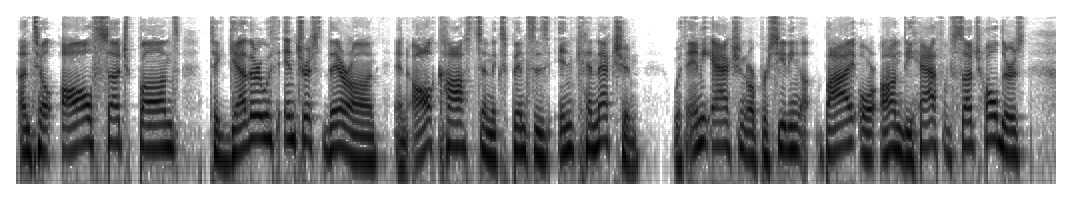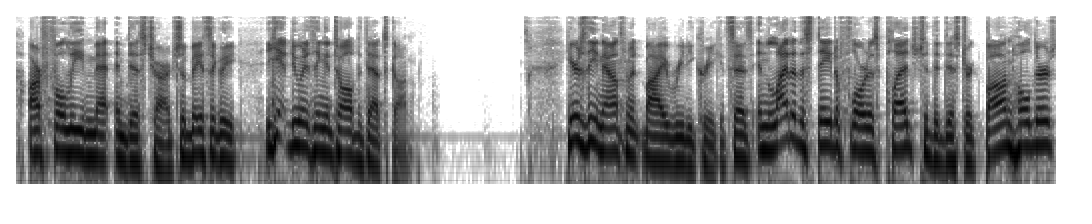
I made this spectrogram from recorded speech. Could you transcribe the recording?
until all such bonds, together with interest thereon, and all costs and expenses in connection with any action or proceeding by or on behalf of such holders, are fully met and discharged. So basically, you can't do anything until all the debt's gone. Here's the announcement by Reedy Creek. It says, in light of the state of Florida's pledge to the district bondholders,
